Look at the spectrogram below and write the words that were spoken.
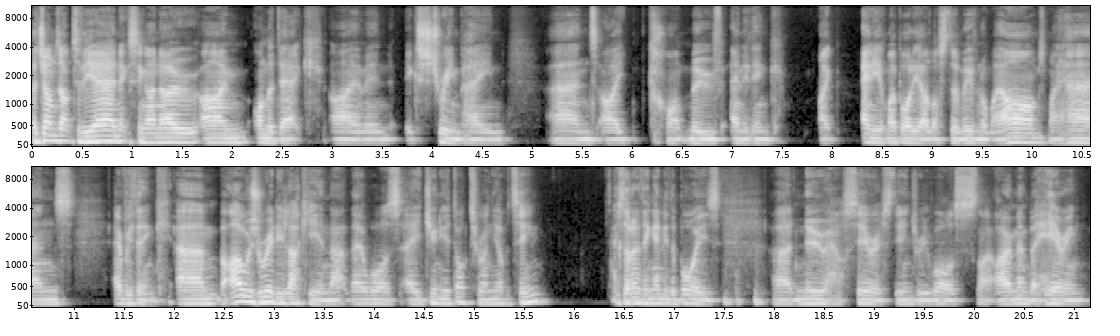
I jumped up to the air. Next thing I know, I'm on the deck. I am in extreme pain and I can't move anything, like any of my body. I lost the movement of my arms, my hands, everything. Um, but I was really lucky in that there was a junior doctor on the other team. Because I don't think any of the boys uh, knew how serious the injury was. Like I remember hearing,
